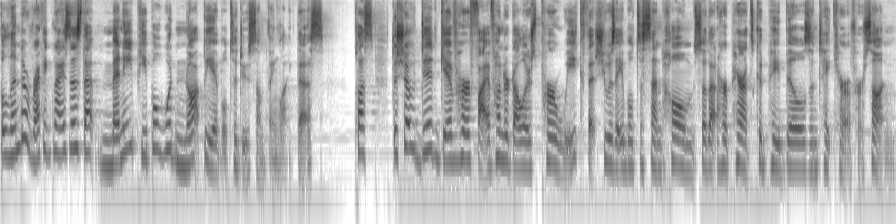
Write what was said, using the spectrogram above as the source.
Belinda recognizes that many people would not be able to do something like this. Plus, the show did give her $500 per week that she was able to send home so that her parents could pay bills and take care of her son.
